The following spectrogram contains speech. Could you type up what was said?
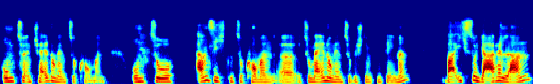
um zu Entscheidungen zu kommen, um zu Ansichten zu kommen, äh, zu Meinungen zu bestimmten Themen, war ich so jahrelang,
